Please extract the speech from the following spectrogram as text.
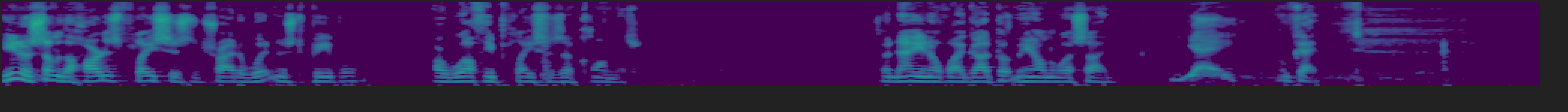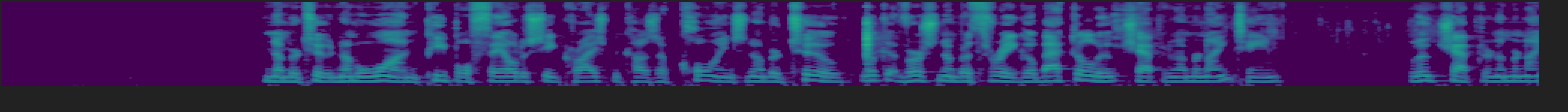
You know, some of the hardest places to try to witness to people are wealthy places of Columbus. Now you know why God put me here on the west side. Yay. Okay. Number two. Number one, people fail to see Christ because of coins. Number two, look at verse number three. Go back to Luke chapter number 19. Luke chapter number 19.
